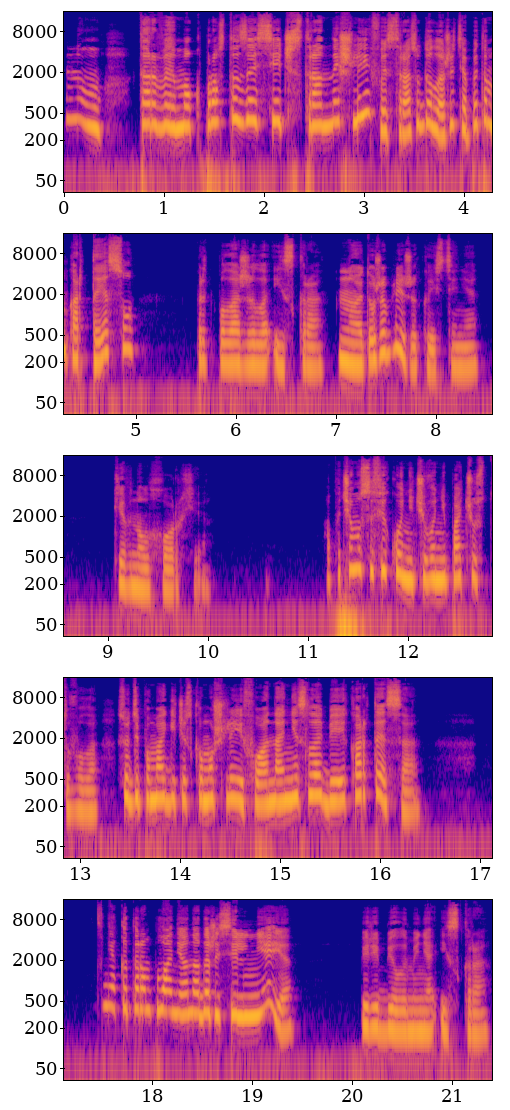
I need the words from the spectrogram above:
Ну, Тарве мог просто засечь странный шлейф и сразу доложить об этом Кортесу, предположила Искра. Но это уже ближе к истине, кивнул Хорхе. А почему Софико ничего не почувствовала? Судя по магическому шлейфу, она не слабее Кортеса. В некотором плане она даже сильнее, перебила меня Искра.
